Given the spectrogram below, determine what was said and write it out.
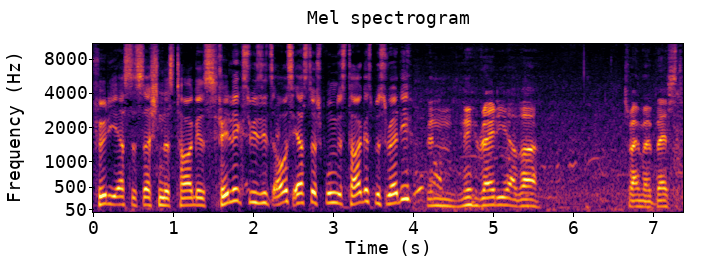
für die erste Session des Tages. Felix, wie sieht's aus? Erster Sprung des Tages, bist ready? Bin nicht ready, aber try my best.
